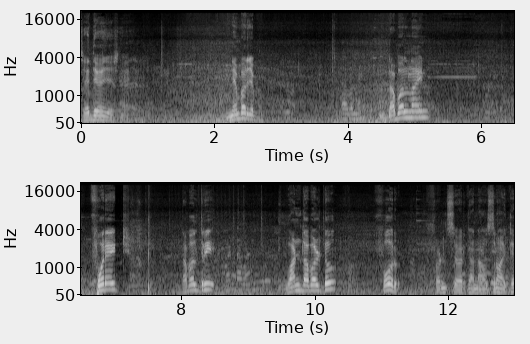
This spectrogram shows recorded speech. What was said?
సేద్యమే చేసినాయి నెంబర్ చెప్పు. Double nine four eight double three one double two four. Friends ఎవరికైనా అవసరం అయితే.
